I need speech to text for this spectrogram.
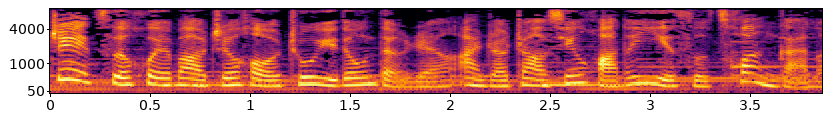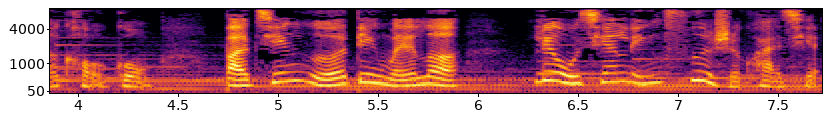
这次汇报之后，朱玉东等人按照赵新华的意思篡改了口供，把金额定为了。六千零四十块钱。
